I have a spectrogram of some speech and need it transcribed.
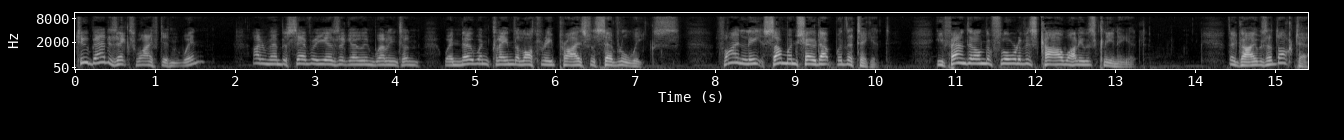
Too bad his ex wife didn't win. I remember several years ago in Wellington when no one claimed the lottery prize for several weeks. Finally, someone showed up with a ticket. He found it on the floor of his car while he was cleaning it. The guy was a doctor.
